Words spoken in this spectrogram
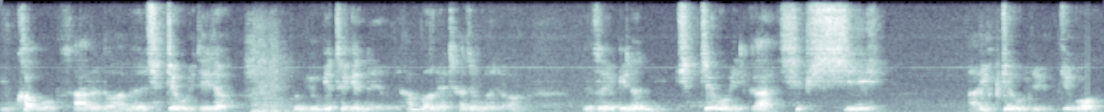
6하고 4를 더하면 10제곱이 되죠. 그럼 6이 되겠네요. 한 번에 찾은 거죠. 그래서 여기는 10제곱이니까 10c 아 6제곱이죠 6제곱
